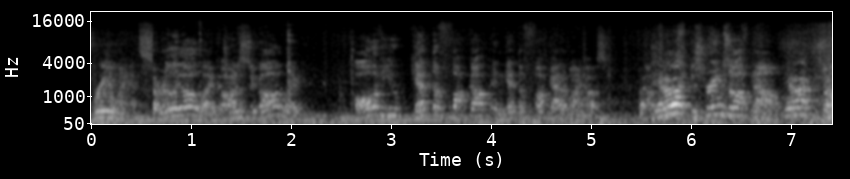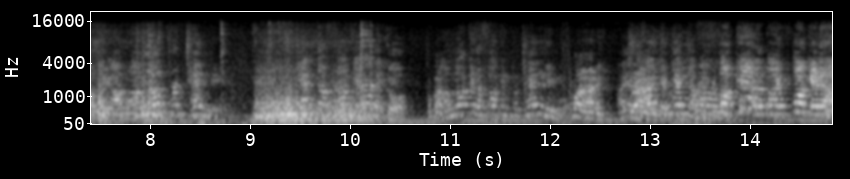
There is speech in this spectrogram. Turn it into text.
freelance. But really though, like honest to God, like all of you, get the fuck up and get the fuck out of my house. But I'm- you know what? The stream's off now. You don't have to So like, I'm. I'm done pretending. So get the fuck out of here. Cool. Come on. I'm not gonna fucking pretend anymore. Come on, honey. I Drive. to get the fuck out of my fucking house.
